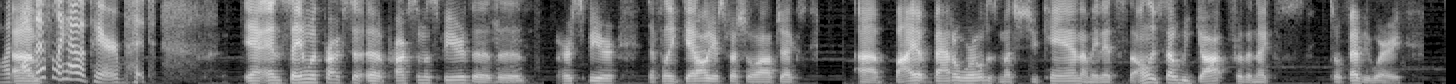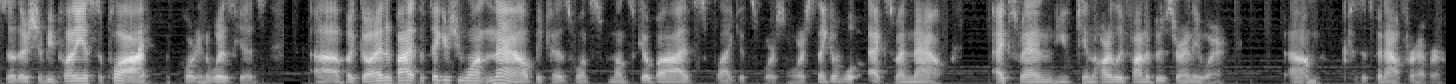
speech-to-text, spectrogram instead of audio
I'll, I'll Um, definitely have a pair, but Yeah, and same with Proxi- uh, Proxima Spear, the the her spear. Definitely get all your special objects. Uh, buy up Battle World as much as you can. I mean, it's the only set we got for the next till February, so there should be plenty of supply according to WizKids. Uh, but go ahead and buy the figures you want now because once months go by, the supply gets worse and worse. Think of X Men now. X Men, you can hardly find a booster anywhere um, because it's been out forever.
